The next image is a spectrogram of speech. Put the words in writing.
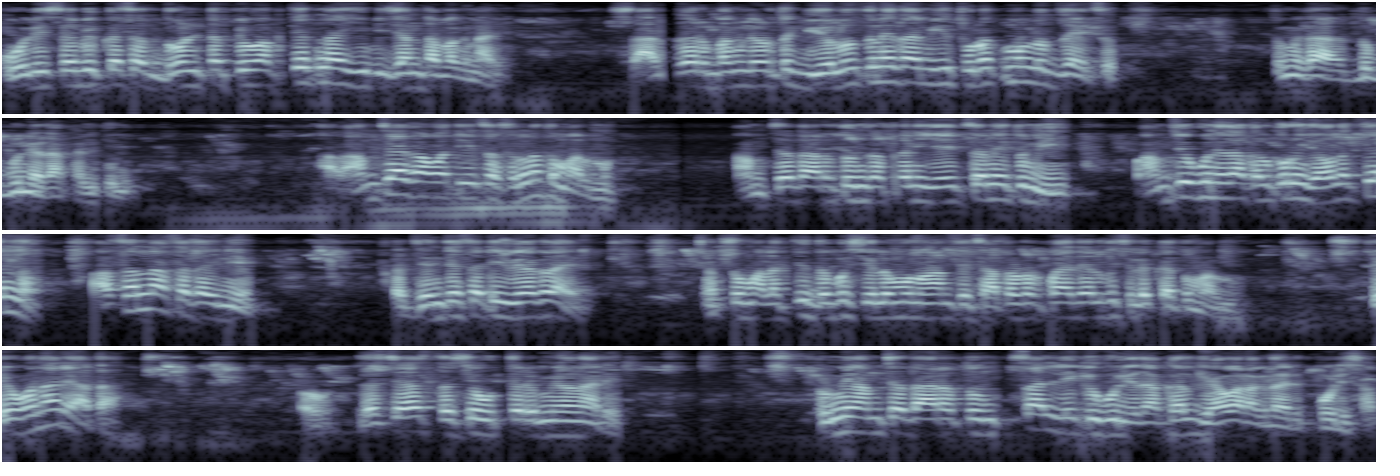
पोलीस बी कसं दोन टप्पे वागतात ना ही बी जनता बघणार. आहे सागर बंगल्यावर तर गेलोच नाही तर आम्ही इथूनच म्हणलोच जायचं. तुम्ही का गुन्हे दाखल केले? आमच्या गावात यायचं असेल ना तुम्हाला मग. आमच्या दारातून जाताना यायचं नाही तुम्ही. आमचे गुन्हे दाखल करून घ्यावं लागतील ना. असेल ना असा काही नियम. का जनतेसाठी वेगळा आहे. तुम्हाला तिथं बसेल म्हणून आमच्या छातावर पाय द्यायला बसेल काय तुम्हाला? ते होणार आहे आता. हो जसे तसे उत्तर मिळणार आहे. तुम्ही आमच्या दारातून चालले की गुन्हे दाखल घ्यावा लागणार आहेत पोलिसात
